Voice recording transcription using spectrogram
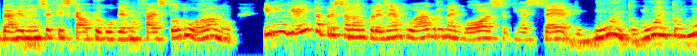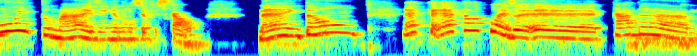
da renúncia fiscal que o governo faz todo ano, e ninguém está pressionando, por exemplo, o agronegócio, que recebe muito, muito, muito mais em renúncia fiscal. Né? Então, é, é aquela coisa, é, cada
